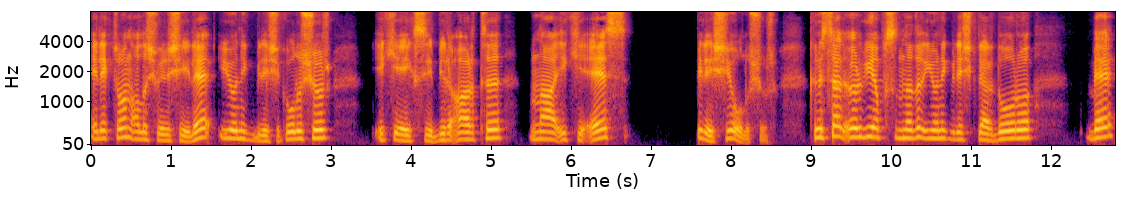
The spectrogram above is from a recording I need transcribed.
elektron alışverişiyle iyonik bileşik oluşur. 2 eksi 1 artı Na2S bileşiği oluşur. Kristal örgü yapısındadır iyonik bileşikler doğru. B.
